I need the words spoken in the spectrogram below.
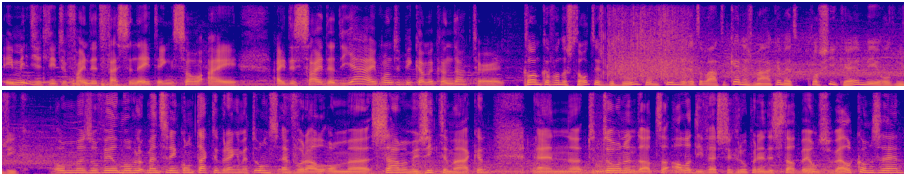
immediately to find it fascinating. So I, I decided, yeah, I want to become a conductor. Klanken van de Stad is bedoeld om kinderen te laten kennismaken met klassieke en wereldmuziek. Om eh, zoveel mogelijk mensen in contact te brengen met ons en vooral om eh, samen muziek te maken. En eh, te tonen dat alle diverse groepen in de stad bij ons welkom zijn.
